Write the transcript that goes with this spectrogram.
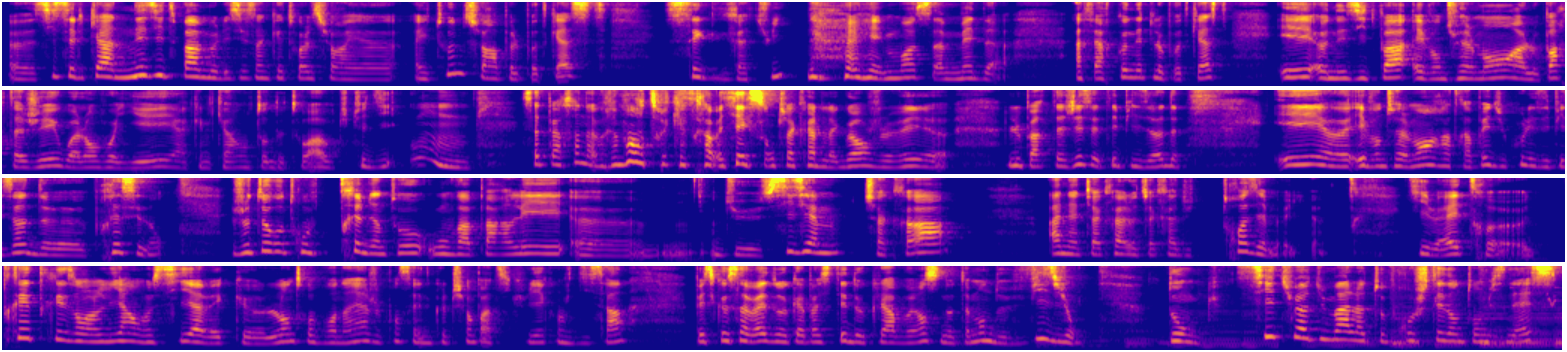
Euh, si c'est le cas, n'hésite pas à me laisser 5 étoiles sur iTunes, sur Apple Podcast. C'est gratuit et moi ça m'aide à, faire connaître le podcast. Et n'hésite pas éventuellement à le partager ou à l'envoyer à quelqu'un autour de toi où tu te dis hmm, cette personne a vraiment un truc à travailler avec son chakra de la gorge, je vais lui partager cet épisode et euh, éventuellement rattraper du coup les épisodes euh, précédents. Je te retrouve très bientôt où on va parler euh, du sixième chakra, Ana Chakra, le chakra du troisième œil, qui va être très très en lien aussi avec l'entrepreneuriat. Je pense à une coachée en particulier quand je dis ça, parce que ça va être nos capacités de clairvoyance et notamment de vision. Donc, si tu as du mal à te projeter dans ton business,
